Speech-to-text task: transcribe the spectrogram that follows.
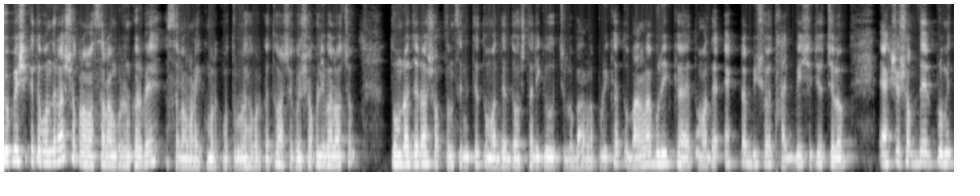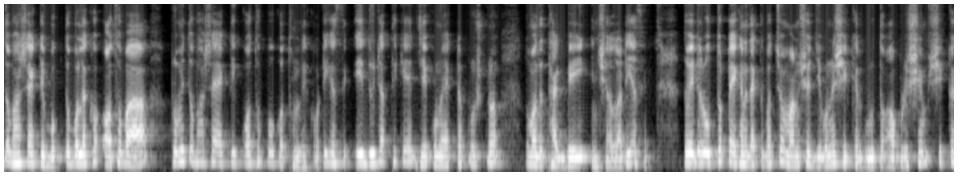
সুপ্রিয় শিক্ষিত বন্ধুরা, সকল আমার সালাম গ্রহণ করবে। আসসালামু আলাইকুম রহমতুল্লাহ বরকাত আশা করি সকলেই ভালো আছো। তোমরা যারা সপ্তম শ্রেণীতে, তোমাদের দশ তারিখে হচ্ছিল বাংলা পরীক্ষা। তো বাংলা পরীক্ষায় তোমাদের একটা বিষয় থাকবে, সেটি হচ্ছিল একশো শব্দের প্রমিত ভাষায় একটি বক্তব্য লেখো অথবা প্রমিত ভাষায় একটি কথোপকথন লেখো, ঠিক আছে? এই দুইটার থেকে যে কোনো একটা প্রশ্ন তোমাদের থাকবেই ইনশাল্লাহ ঠিক আছে? তো এটার উত্তরটা এখানে দেখতে পাচ্ছ, মানুষের জীবনে শিক্ষার গুরুত্ব অপরিসীম, শিক্ষা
